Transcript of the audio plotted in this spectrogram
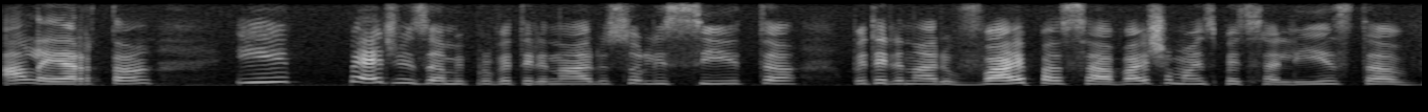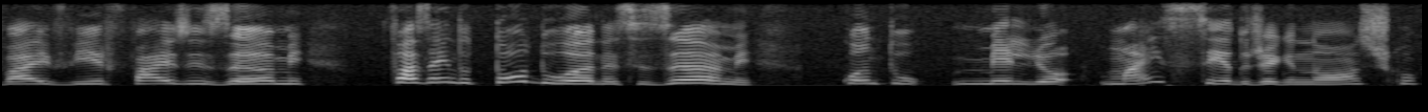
alerta e pede um exame para o veterinário, solicita, o veterinário vai passar, vai chamar um especialista, vai vir, faz o exame. Fazendo todo ano esse exame, quanto melhor, mais cedo o diagnóstico,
